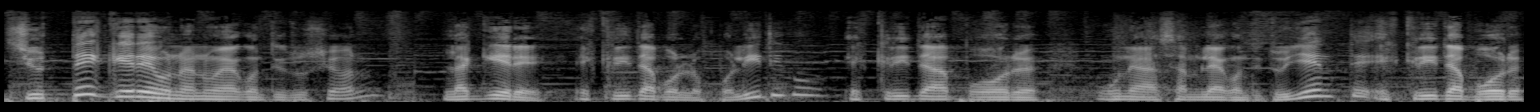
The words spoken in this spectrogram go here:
si usted quiere una nueva constitución, la quiere escrita por los políticos, escrita por una asamblea constituyente, escrita por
